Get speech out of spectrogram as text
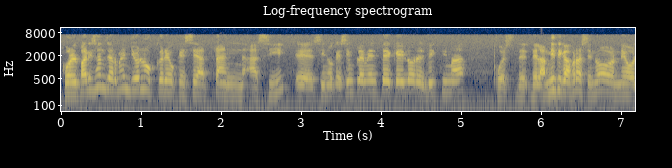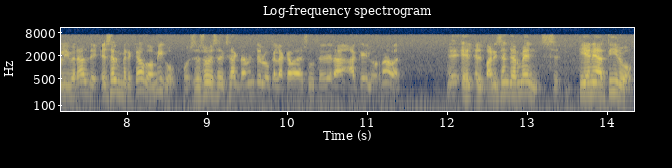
Con el Paris Saint Germain yo no creo que sea tan así, eh, sino que simplemente Keylor es víctima pues de, la mítica frase no neoliberal de es el mercado, amigo. Pues eso es exactamente lo que le acaba de suceder a, Keylor Navas. Eh, el, el, Paris Saint Germain tiene a tiro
